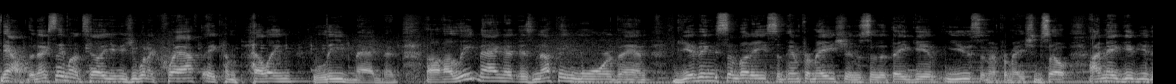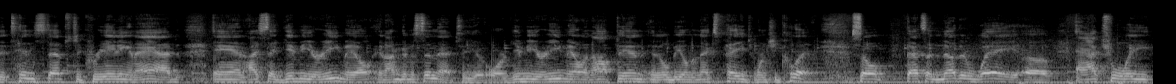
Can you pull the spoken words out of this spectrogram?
Now the next thing I want to tell you is you want to craft a compelling lead magnet. Uh, a lead magnet is nothing more than giving somebody some information so that they give you some information. So I may give you the 10 steps to creating an ad and I say give me your email and I'm going to send that to you. Or give me your email and opt in and it'll be on the next page once you click. So that's another way of actually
